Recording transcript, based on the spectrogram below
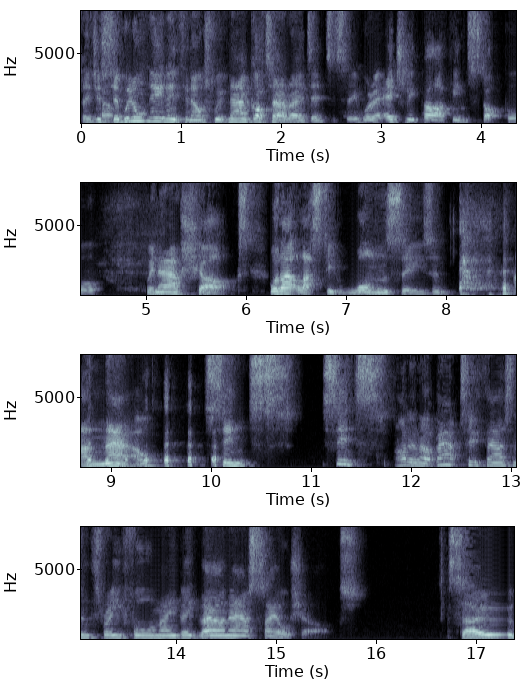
They just said, "We don't need anything else. We've now got our identity. We're at Edgeley Park in Stockport. We're now Sharks." Well, that lasted one season, and now, since since I don't know about 2003, four maybe, they are now sale sharks. So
